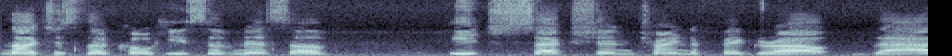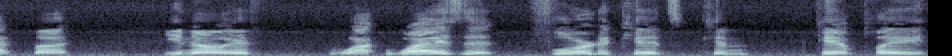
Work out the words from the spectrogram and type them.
not just the cohesiveness of each section trying to figure out that, but you know, if why, why is it Florida kids can can't play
